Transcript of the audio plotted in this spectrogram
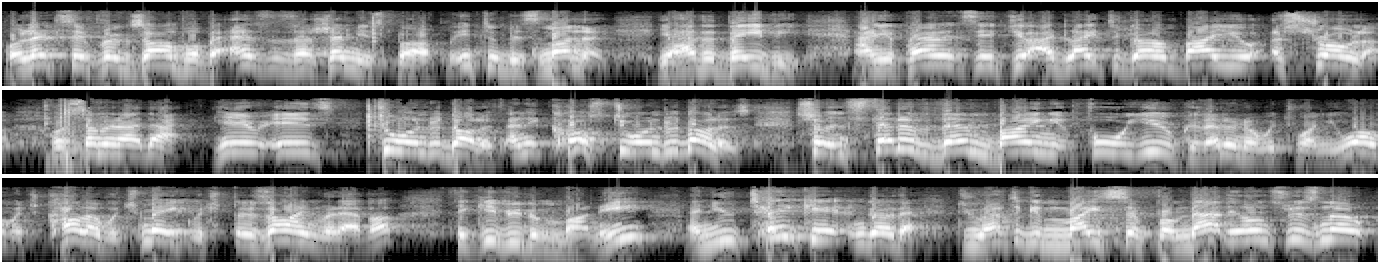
Or let's say, for example, Be'ezaz Hashem Yisparach, into Bismanai, you have a baby, and your parents say to you, I'd like to go and buy you a stroller, or something like that. Here is $200, and it costs $200. So instead of them buying it for you, because they don't know which one you want, which color, which make, which design, whatever, they give you the money, and you take it and go there. Do you have to give Maisa from that? The answer is no,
